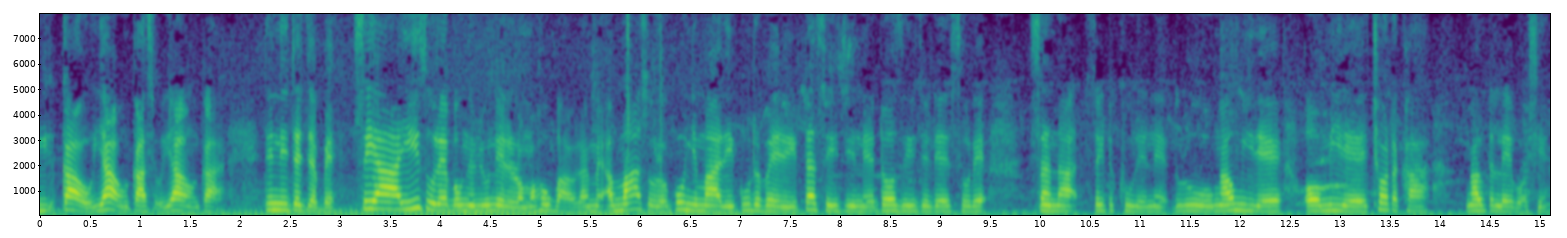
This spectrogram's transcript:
ီအကကိုရအောင်အကဆိုရအောင်အကတင်းတင်းကြပ်ကြပ်ပဲ ဆရာကြီးဆိုတဲ့ပုံစံမျိုးနဲ့တော့မဟုတ်ပါဘူးဒါပေမဲ့အမဆိုတော့ကိုညီမတွေကုတပည့်တွေတက်စေခြင်းနဲ့တော်စေခြင်းတဲ့ဆိုတဲ့ဆန္ဒစိတ်တစ်ခုတည်းနဲ့သူတို့ကိုငေါ့မိတယ်အော်မိတယ်ချော့တစ်ခါငေါ့တလဲပေါ့ရှင်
